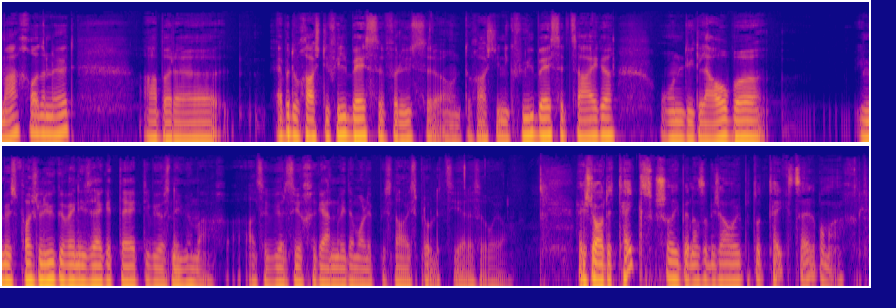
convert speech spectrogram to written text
machen würde oder nicht. Aber äh, eben, du kannst dich viel besser veräußern und du kannst deine Gefühle besser zeigen. Und ich glaube, ich müsste fast lügen, wenn ich sage, ich würde es nicht mehr machen. Also ich würde sicher gerne wieder mal etwas Neues produzieren, so, ja. Hast du auch den Text geschrieben, also bist du auch über den Text selber gemacht?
